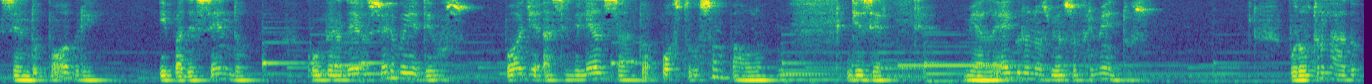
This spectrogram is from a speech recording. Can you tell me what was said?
Sendo pobre e padecendo, o verdadeiro servo de Deus pode, à semelhança do apóstolo São Paulo, dizer: Me alegro nos meus sofrimentos. Por outro lado,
